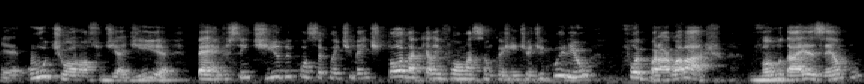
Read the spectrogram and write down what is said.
é, útil ao nosso dia a dia, perde o sentido e, consequentemente, toda aquela informação que a gente adquiriu foi por água abaixo vamos dar exemplo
